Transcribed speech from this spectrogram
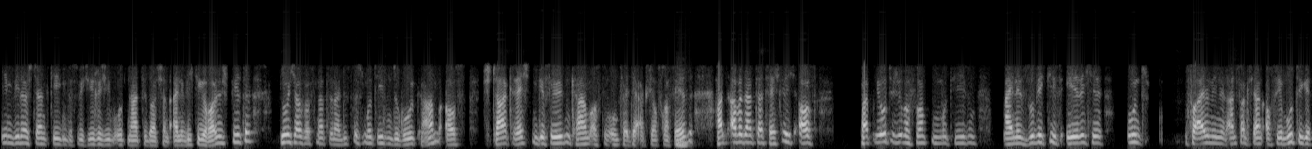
im Widerstand gegen das Vichy-Regime und Nazi-Deutschland eine wichtige Rolle spielte. Durchaus aus nationalistischen Motiven. De Gaulle kam aus stark rechten Gefilden, kam aus dem Umfeld der Action Française, hat aber dann tatsächlich aus patriotisch überformten Motiven eine subjektiv ehrliche und vor allem in den Anfangsjahren auch sehr mutige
